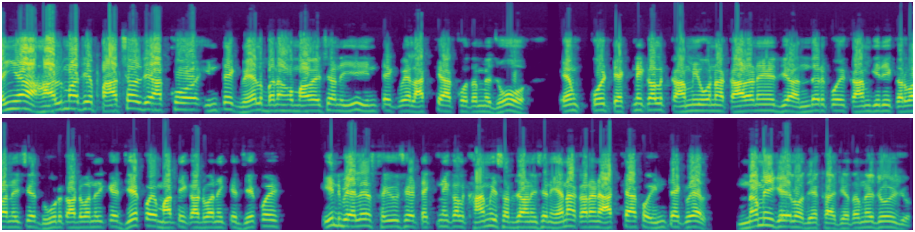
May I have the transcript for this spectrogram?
અહીંયા હાલમાં જે પાછળ જે આખો ઇન્ટેક વેલ બનાવવામાં આવે છે અને એ ઇન્ટેક વેલ આખે આખો તમે જુઓ, એમ કોઈ ટેકનિકલ ખામીઓના કારણે જે અંદર કોઈ કામગીરી કરવાની છે, ધૂળ કાઢવાની કે જે કોઈ માટી કાઢવાની કે જે કોઈ ઇનબેલેન્સ થયું છે ટેકનિકલ ખામી સર્જાણી છે ને એના કારણે આખે આખો ઇન્ટેક વેલ નમી ગયેલો દેખાય છે. તમને જોઈજો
